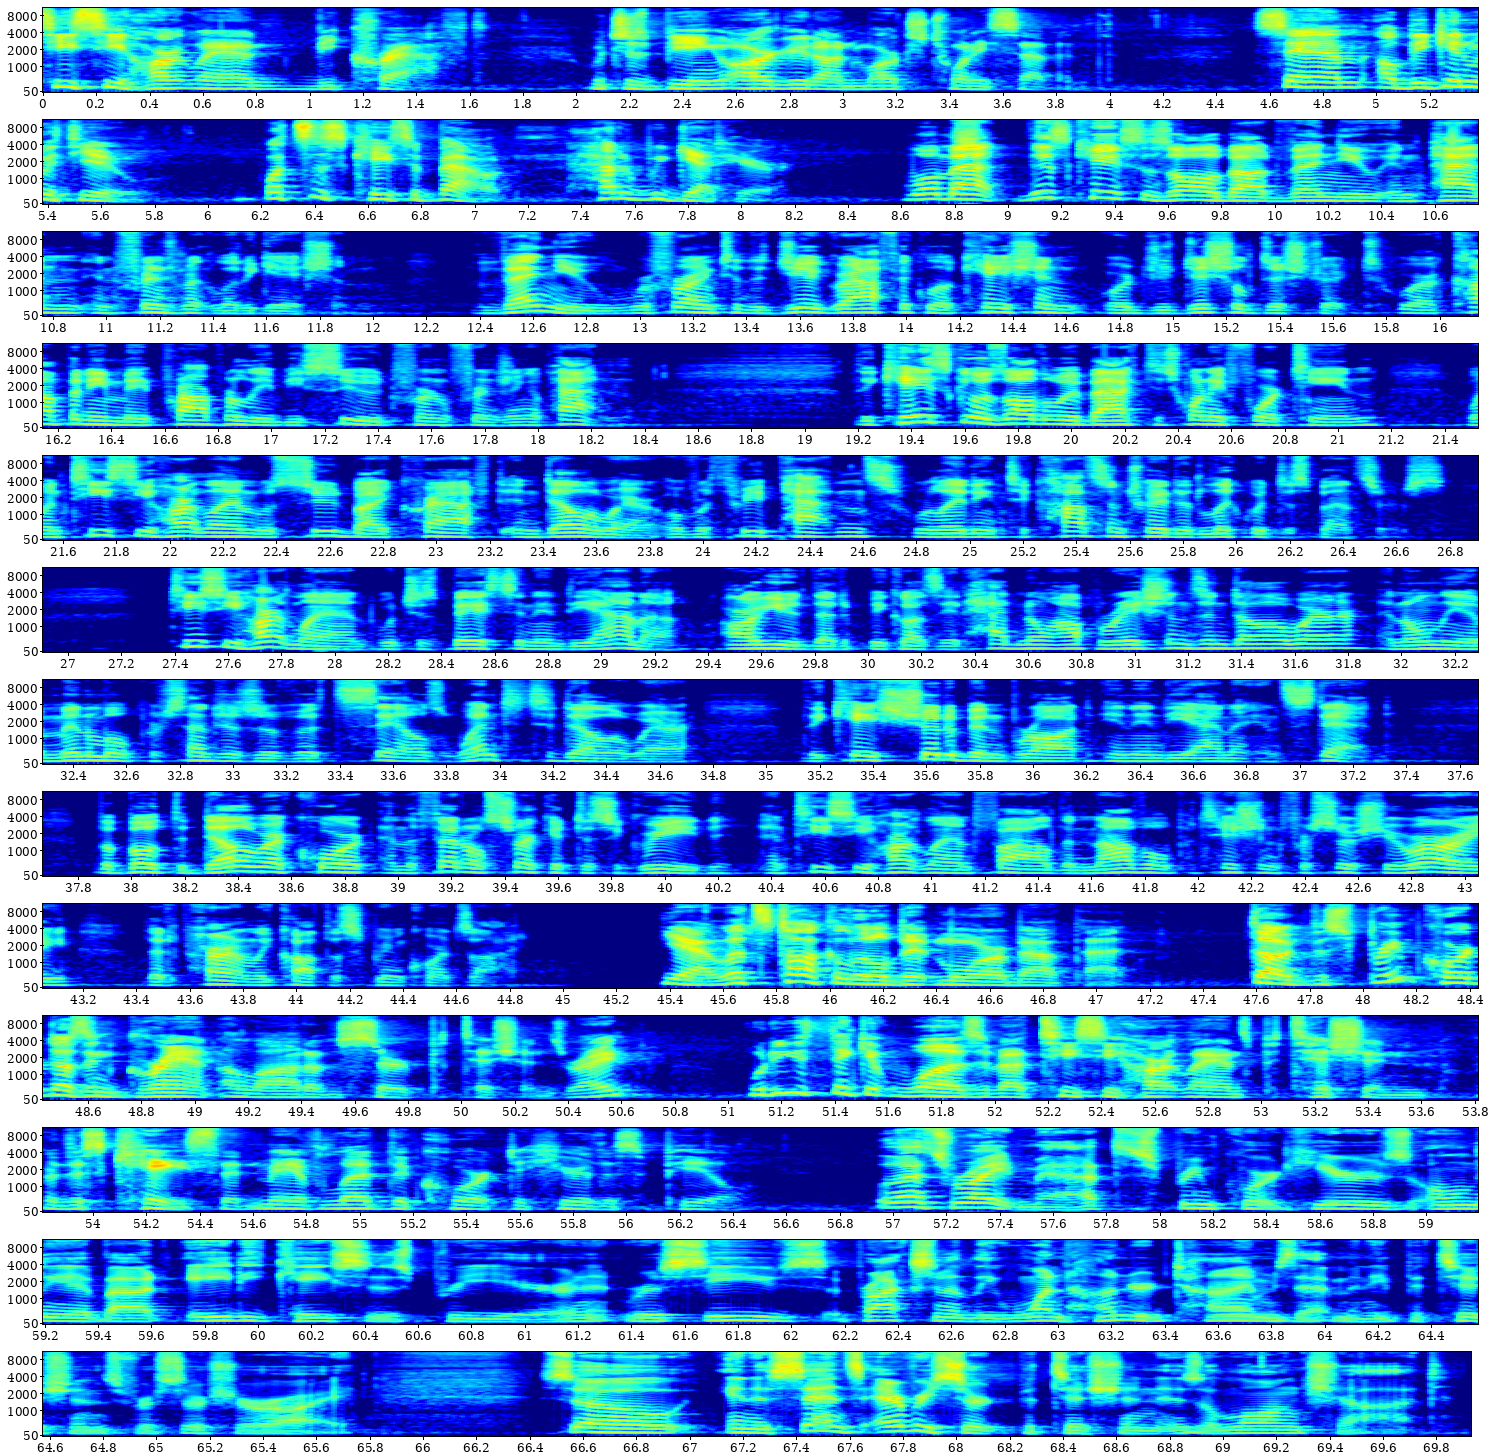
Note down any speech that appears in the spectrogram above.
TC Heartland v. Kraft, which is being argued on March 27th. Sam, I'll begin with you. What's this case about? How did we get here? Well, Matt, this case is all about venue in patent infringement litigation. Venue referring to the geographic location or judicial district where a company may properly be sued for infringing a patent. The case goes all the way back to 2014 when TC Heartland was sued by Kraft in Delaware over three patents relating to concentrated liquid dispensers. TC Heartland, which is based in Indiana, argued that because it had no operations in Delaware and only a minimal percentage of its sales went to Delaware, the case should have been brought in Indiana instead. But both the Delaware court and the Federal Circuit disagreed, and TC Heartland filed a novel petition for certiorari that apparently caught the Supreme Court's eye. Yeah, let's talk a little bit more about that. Doug, the Supreme Court doesn't grant a lot of cert petitions, right? What do you think it was about TC Heartland's petition or this case that may have led the court to hear this appeal? Well, that's right, Matt. The Supreme Court hears only about 80 cases per year, and it receives approximately 100 times that many petitions for certiorari. So, in a sense, every cert petition is a long shot.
